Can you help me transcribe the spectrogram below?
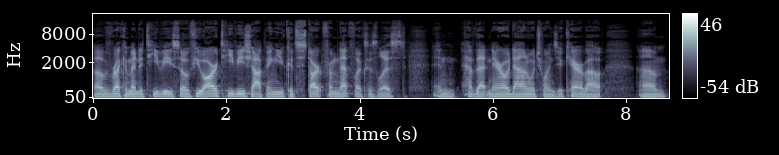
of recommended TV. So if you are TV shopping, you could start from Netflix's list and have that narrow down which ones you care about. Um,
